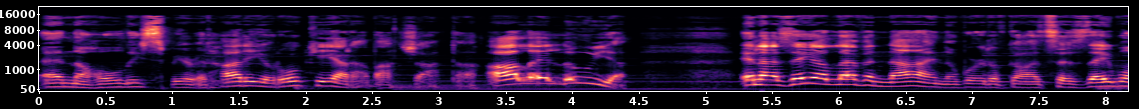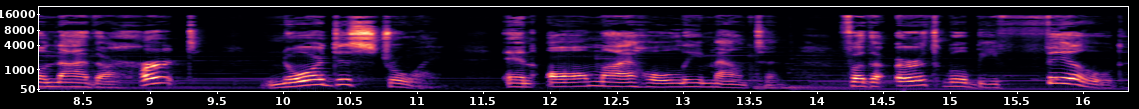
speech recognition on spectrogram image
and the Holy Spirit. Hallelujah. In Isaiah 11 9, the word of God says, They will neither hurt nor destroy in all my holy mountain for the earth will be filled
